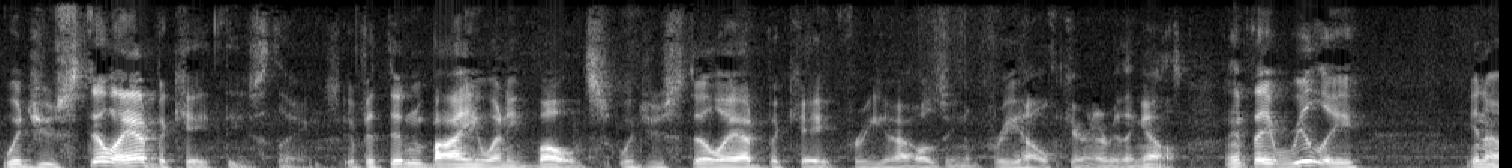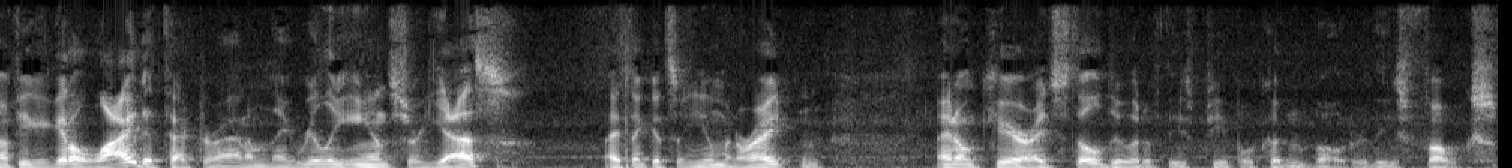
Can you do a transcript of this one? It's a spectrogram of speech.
Would you still advocate these things? If it didn't buy you any votes, would you still advocate free housing and free health care and everything else? And if they really, you know, if you could get a lie detector on them, and they really answer yes, I think it's a human right, and I don't care. I'd still do it if these people couldn't vote or these folks.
